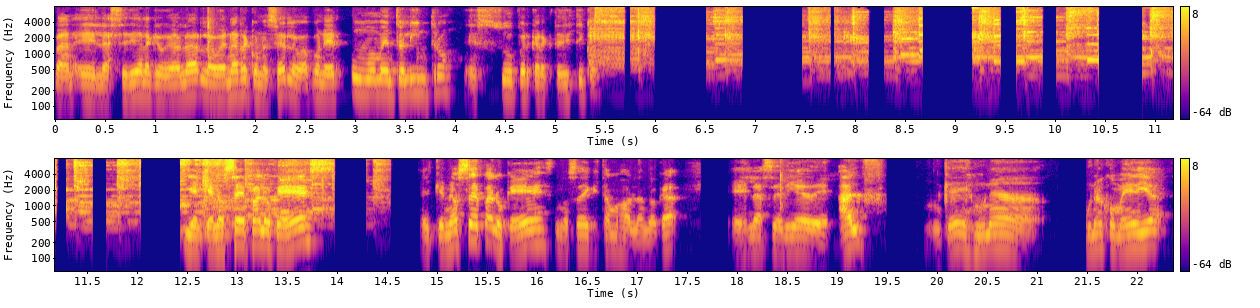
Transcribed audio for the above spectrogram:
eh, la serie de la que voy a hablar la van a reconocer, le voy a poner un momento el intro, es súper característico. Y el que no sepa lo que es, el que no sepa lo que es, no sé de qué estamos hablando acá, es la serie de Alf, que es una, una comedia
